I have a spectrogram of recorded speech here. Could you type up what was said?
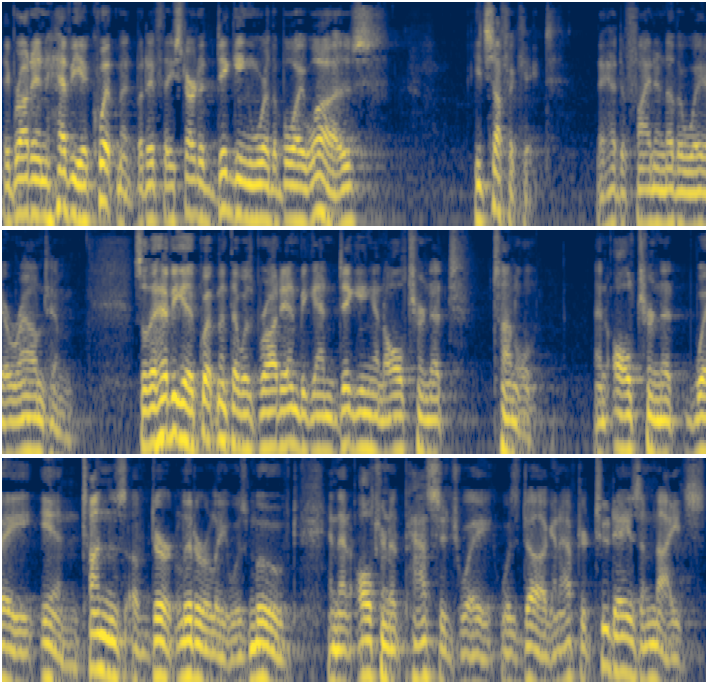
They brought in heavy equipment, but if they started digging where the boy was, he'd suffocate. They had to find another way around him. So the heavy equipment that was brought in began digging an alternate tunnel, an alternate way in. Tons of dirt literally was moved and that alternate passageway was dug. And after two days and nights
